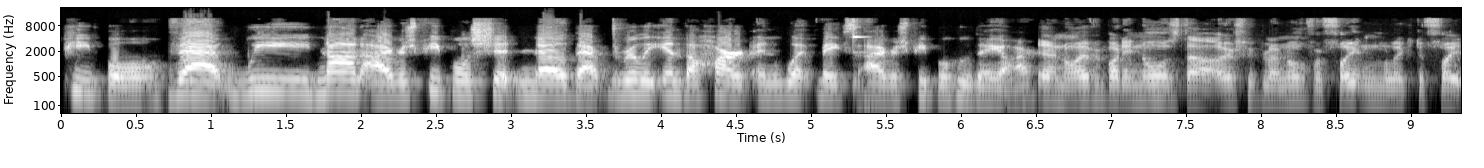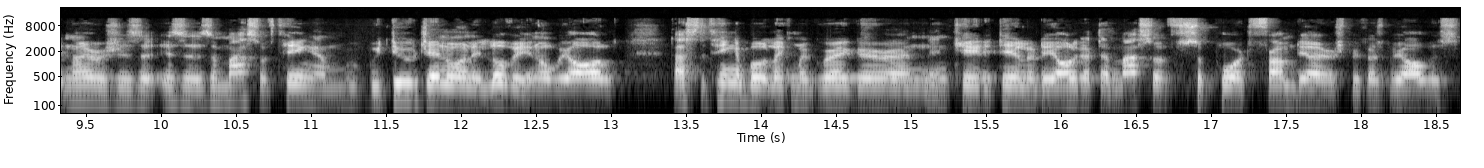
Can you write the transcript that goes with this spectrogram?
people that we non-Irish people should know that really in the heart and what makes Irish people who they are? Yeah, no, everybody knows that Irish people are known for fighting. Like the fighting Irish is a, is, a, is a massive thing, and we do genuinely love it. You know, we all that's the thing about like McGregor and, and Katie Taylor. They all got the massive support from the Irish because we always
